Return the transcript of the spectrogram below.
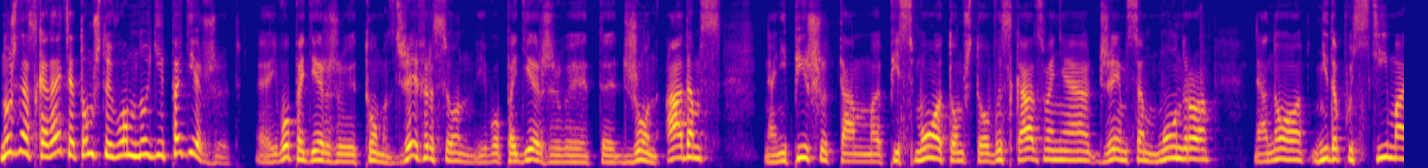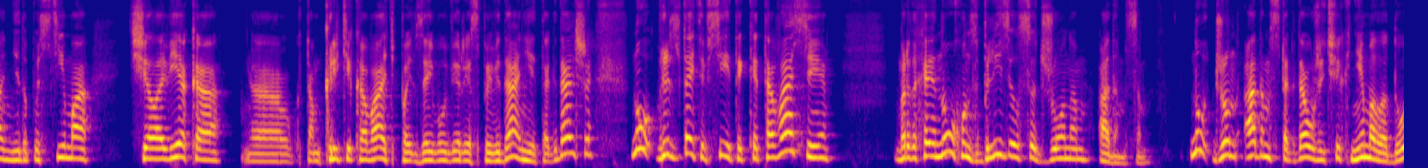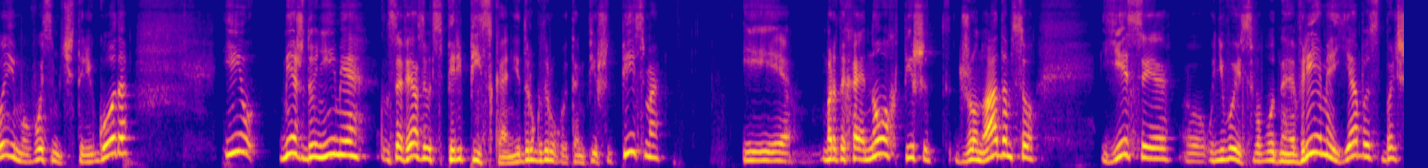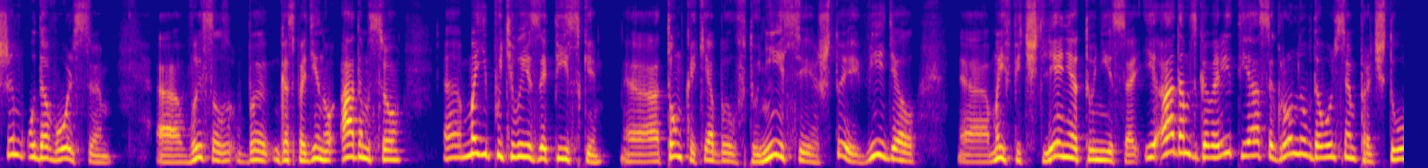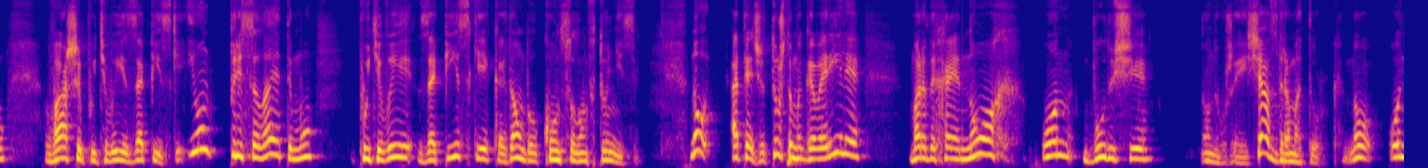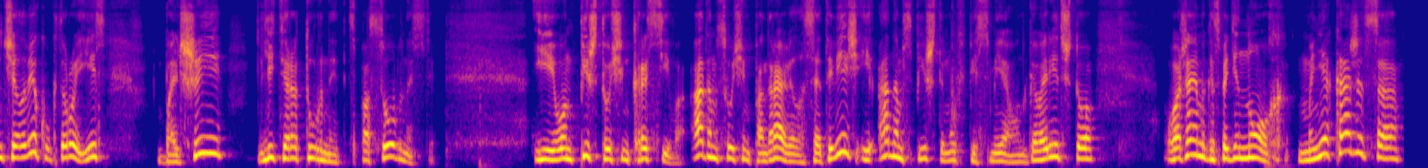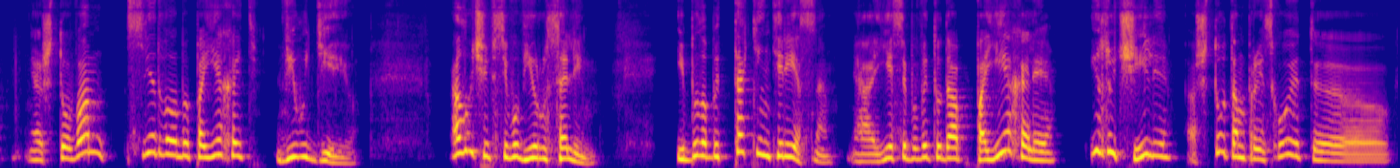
Нужно сказать о том, что его многие поддерживают. Э, его поддерживает Томас Джефферсон, его поддерживает э, Джон Адамс. Они пишут там письмо о том, что высказывание Джеймса Монро, оно недопустимо, недопустимо человека э, там критиковать за его вероисповедание и так дальше. Ну, в результате всей этой катавасии Мордыхай Нох, он сблизился с Джоном Адамсом. Ну, Джон Адамс тогда уже человек не молодой, ему 84 года – и между ними завязывается переписка. Они друг другу там пишут письма. И Мордыхай Нох пишет Джону Адамсу, если э, у него есть свободное время, я бы с большим удовольствием э, выслал бы господину Адамсу э, мои путевые записки о том, как я был в Тунисе, что я видел, мои впечатления от Туниса. И Адамс говорит, я с огромным удовольствием прочту ваши путевые записки. И он присылает ему путевые записки, когда он был консулом в Тунисе. Ну, опять же, то, что мы говорили, Мардыхай Нох, он будущий, он уже и сейчас драматург, но он человек, у которого есть большие литературные способности. И он пишет очень красиво. Адамсу очень понравилась эта вещь, и Адамс пишет ему в письме. Он говорит, что Уважаемый господин Нох, мне кажется, что вам следовало бы поехать в Иудею а лучше всего в Иерусалим. И было бы так интересно, а если бы вы туда поехали, изучили, а что там происходит э,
